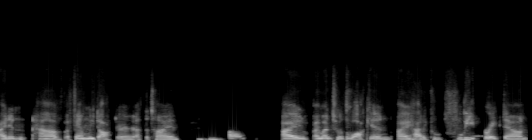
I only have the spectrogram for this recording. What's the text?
I didn't have a family doctor at the time. I I went to the walk-in. I had a complete breakdown.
